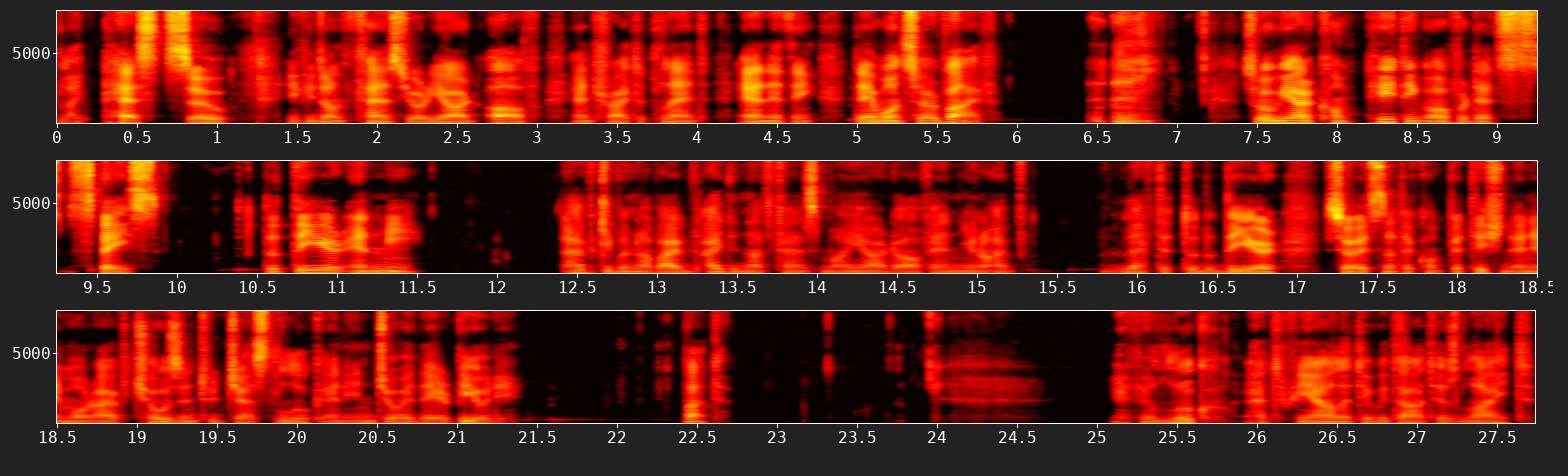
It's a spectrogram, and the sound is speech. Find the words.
like pests. So if you don't fence your yard off and try to plant anything, they won't survive. so we are competing over that space, the deer and me. I've given up. I, I did not fence my yard off, and you know I've left it to the deer. So it's not a competition anymore. I've chosen to just look and enjoy their beauty. But if you look at reality without his light,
